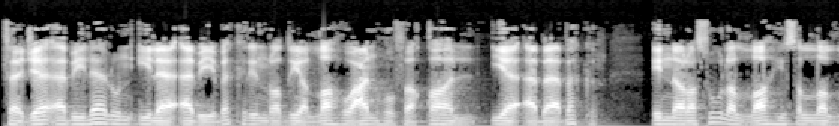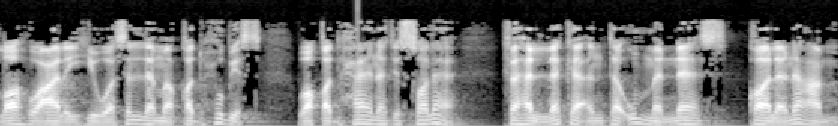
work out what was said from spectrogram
فجاء بلال إلى أبي بكر رضي الله عنه فقال يا أبا بكر إن رسول الله صلى الله عليه وسلم قد حبس وقد حانت الصلاة فهل لك أن تؤم الناس؟ قال نعم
